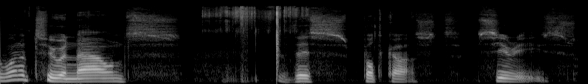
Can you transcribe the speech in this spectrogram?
wanted to announce this podcast series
